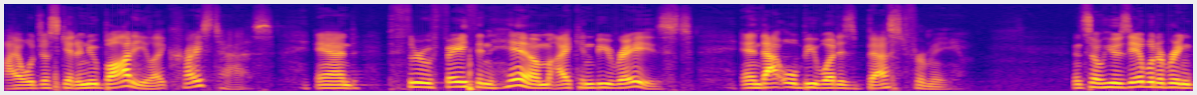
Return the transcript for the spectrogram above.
I will just get a new body like Christ has. And through faith in Him, I can be raised. and that will be what is best for me. And so he was able to bring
